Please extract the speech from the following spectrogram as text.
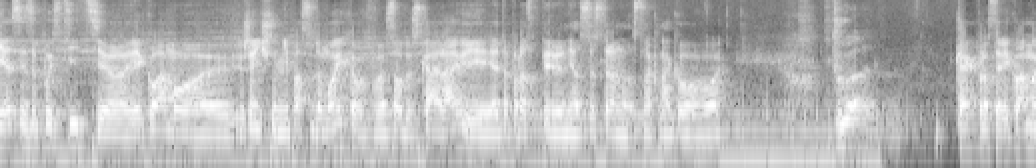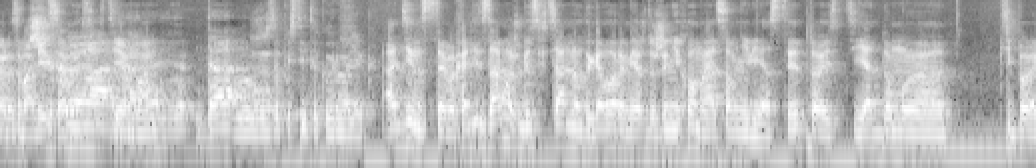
если запустить э, рекламу э, женщина не посудомойка в Саудовской Аравии, это просто перевернет всю страну с ног на голову. Как просто рекламой развалить целую Шикарно. систему. Да, нужно запустить такой ролик. Одиннадцатое. Выходить замуж без официального договора между женихом и отцом невесты. То есть, я думаю, типа,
